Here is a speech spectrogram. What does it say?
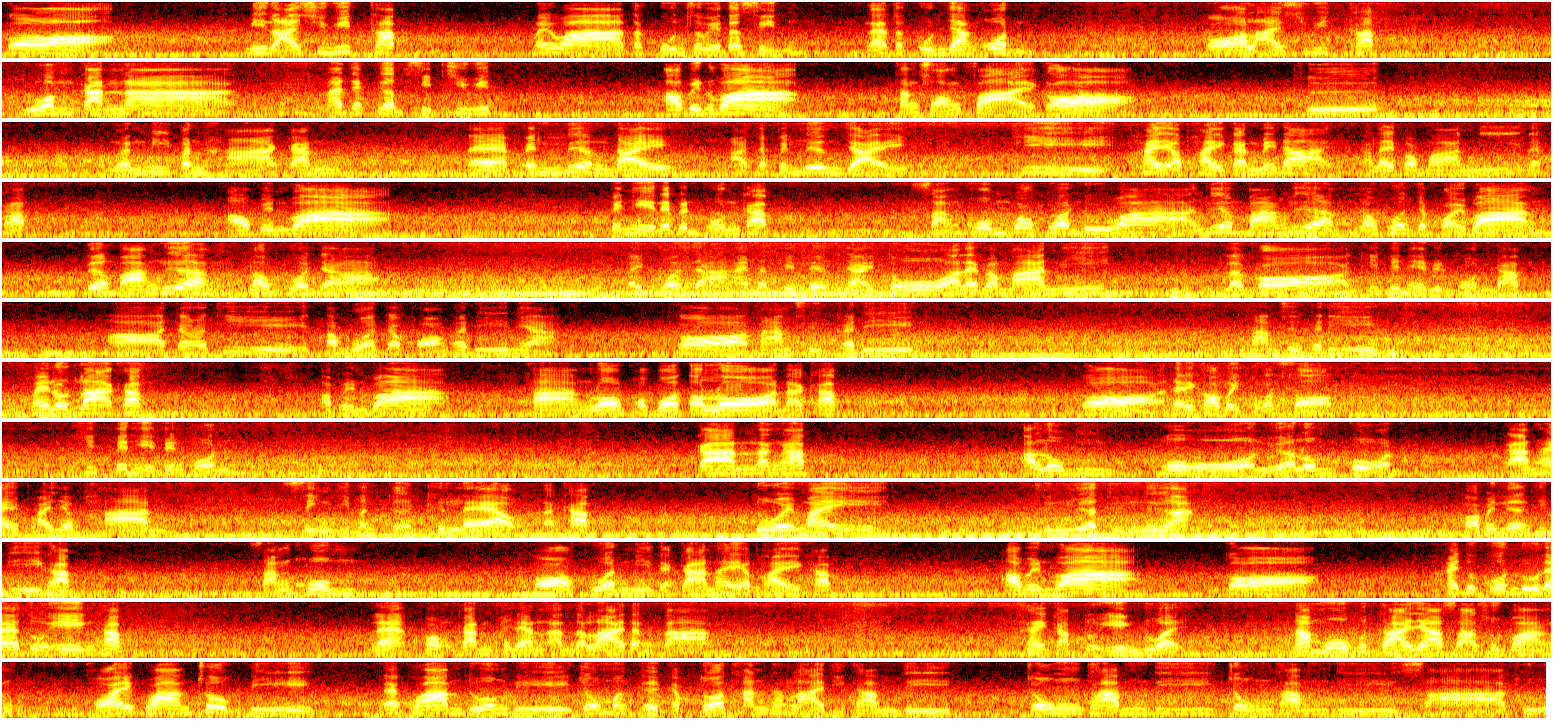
ก็มีหลายชีวิตครับ ไม่ว่าตระกูลเสวตศิลป์และตระกูลยางอ้น ก็หลายชีวิตครับ รวมกันน่าน่าจะเกือบสิบชีวิต เอาเป็นว่าทั้งสองฝ่ายก็คือเหมือนมีปัญหากัน แต่เป็นเรื่องใดอาจจะเป็นเรื่องใหญ่ที่ให้อภัยกันไม่ได้อะไรประมาณนี้นะครับ เอาเป็นว่า เป็นเหตุและเป็นผลครับ สังคมก็ควรดูว่าเรื่องบางเรื่อง เราควรจะปล่อยวาง เรื่องบางเรื่อง เราควรจะ ไม่ควรจะให้มันเป็นเรื่องใหญ่โตอะไรประมาณนี้ แล้วก็ที่เป็นเหตุเป็นผลครับเจ้าหน้าที่ตำรวจเจ้าของคดีเนี่ย ก็ตามสืบคดี ตามสืบคดีไม่ลดละครับ เอาเป็นว่าทางรองผบตรนะครับ ก็ได้เข้าไปตรวจสอบ คิดเป็นเหตุเป็นผล การระงับอารมณ์โมโห หรืออารมณ์โกรธการให้พยาพานสิ่งที่มันเกิดขึ้นแล้วนะครับ โดยไม่ถึงเลือดถึงเนื้อ ก็เป็นเรื่องที่ดีครับ สังคมก็ควรมีแต่การให้อภัยครับ เอาเป็นว่าก็ให้ทุกคนดูแลตัวเองครับ และป้องกันพยานอันตรายต่างๆ ให้กับตัวเองด้วยนโมพุทธายาสาสุบัง ขอให้ความโชคดี และความดวงดีจงบังเกิดกับตัวท่านทั้งหลายที่ทำดี จงทำดี จงทำดีสาธุ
